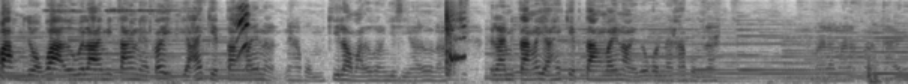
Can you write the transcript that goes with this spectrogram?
ป้าผมจะบอกว่าเออเวลามีตังเนี่ยก็อยากให้เก็บตังไว้หน่อยนะครับผมกี่เรามาทุกคนยี่สิบมาทุกคนนะเวลามีตังก็อยากให้เก็บตังไว้หน่อยทุกคนนะครับผมนะมาแล้วมาแล้วมาถ่ายดิ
